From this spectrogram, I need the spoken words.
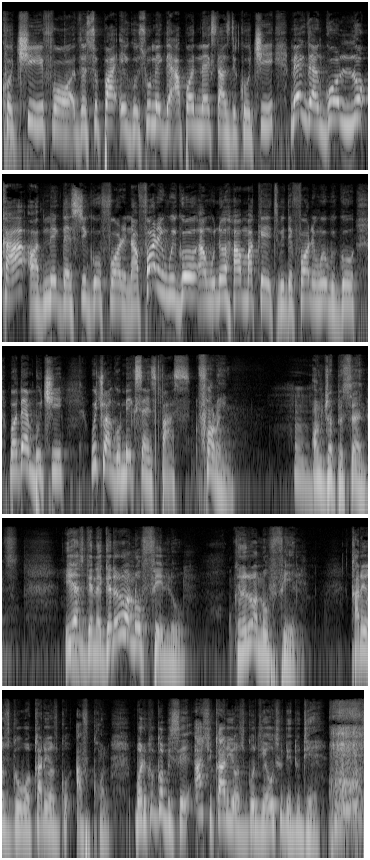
coachee for the Super Eagles, who make the appoint next as the coachee, make them go local or make them still go foreign. Now, foreign we go and we know how market with the foreign where we go. But then, Buchi, which one go make sense pass? Foreign. 100%. Yes, gonna get it no fail. Gonna no fail. Carry us go work, carry us go AFCON. But it could go be say, as you carry us go there, what do they do there?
